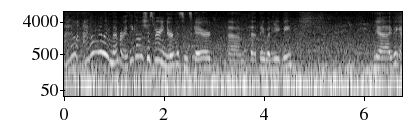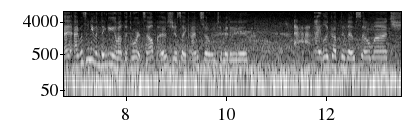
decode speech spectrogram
I don't I don't really remember I think I was just very nervous and scared um, that they would hate me Yeah, I think I, I wasn't even thinking about the tour itself. I was just like, I'm so intimidated. Ah, I look up to them so much.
